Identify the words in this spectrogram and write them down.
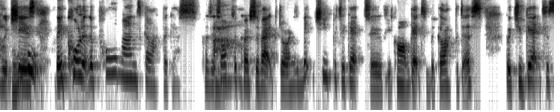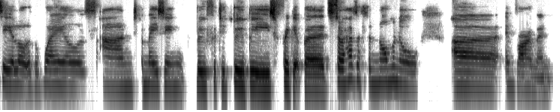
which Ooh. is, they call it the poor man's Galapagos because it's ah. off the ah. coast of Ecuador and it's a bit cheaper to get to if you can't get to the Galapagos, but you get to see a lot of the whales and amazing blue footed boobies, frigate birds. So it has a phenomenal uh, environment,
